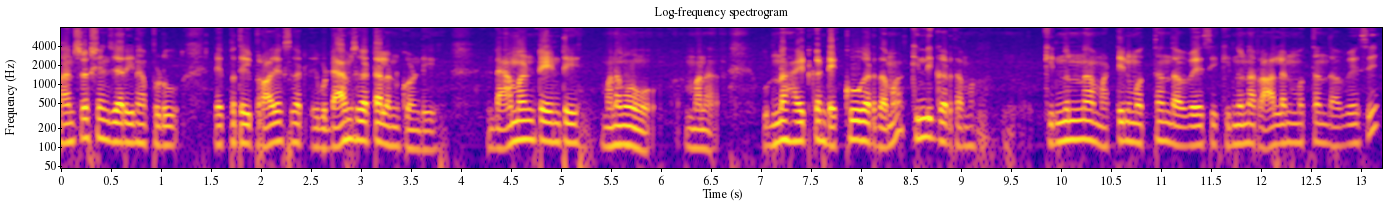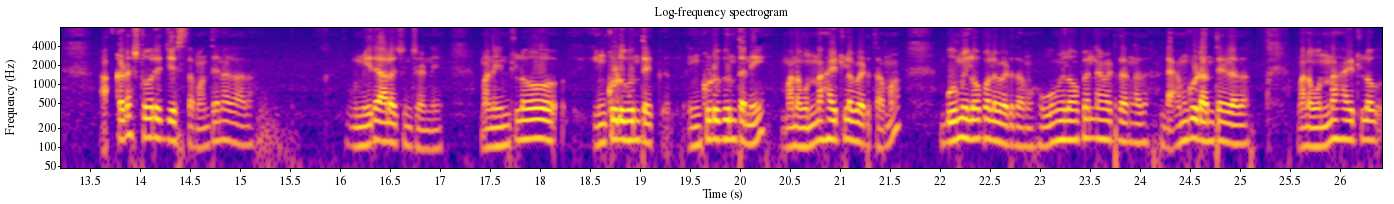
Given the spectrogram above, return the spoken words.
కన్స్ట్రక్షన్ జరిగినప్పుడు లేకపోతే ఈ ప్రాజెక్ట్స్ కట్ ఇప్పుడు డ్యామ్స్ కట్టాలనుకోండి డ్యామ్ అంటే ఏంటి? మనము మన ఉన్న హైట్ కంటే ఎక్కువ కడతామా? కిందికి కడతామా? కిందున్న మట్టిని మొత్తం దవ్వేసి కిందున్న రాళ్ళని మొత్తం దవ్వేసి అక్కడ స్టోరేజ్ చేస్తాం. అంతేనా కాదా? ఇప్పుడు మీరే ఆలోచించండి. మన ఇంట్లో ఇంకుడు గుంత ఇంకుడు గుంతని మనం ఉన్న హైట్లో పెడతామా? భూమి లోపల పెడతామా? భూమి లోపలనే పెడతాం కదా. డ్యామ్ కూడా అంతే కదా. మనం ఉన్న హైట్లో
